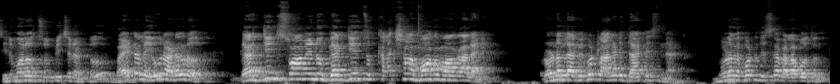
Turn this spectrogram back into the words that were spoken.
సినిమాలో చూపించినట్టు బయటలో ఎవరు అడగరు. గర్జించు స్వామి నువ్వు గర్జించు కలెక్షన్ల మోక మోగాలని. రెండు వందల యాభై కోట్లు ఆల్రెడీ దాటేసింది అంట మూడు వందల కోట్లు తీసుకుని వెళ్ళబోతుంది.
